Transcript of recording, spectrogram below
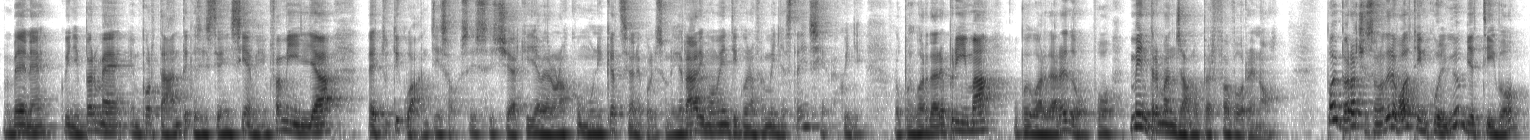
Va bene? Quindi per me è importante che si stia insieme in famiglia e tutti quanti, so, se, se cerchi di avere una comunicazione, quali sono i rari momenti in cui una famiglia sta insieme, quindi lo puoi guardare prima, lo puoi guardare dopo, mentre mangiamo per favore no. Poi però ci sono delle volte in cui il mio obiettivo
